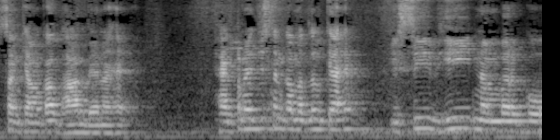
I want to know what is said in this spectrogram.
संख्याओं का भाग देना है। फैक्टराइजेशन का मतलब क्या है? किसी भी नंबर को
